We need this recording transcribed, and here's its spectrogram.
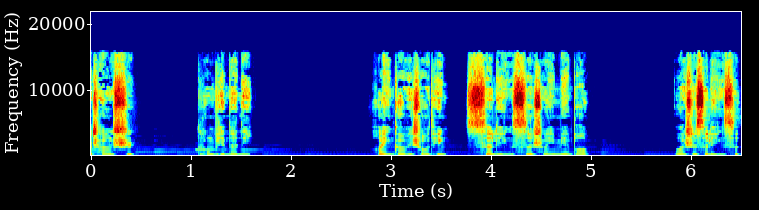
同的城市，同频的你。欢迎各位收听四零四声音面包，我是四零四。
